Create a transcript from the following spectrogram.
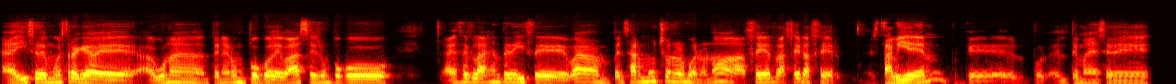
ahí se demuestra que eh, alguna, tener un poco de bases, un poco... A veces la gente dice, va, pensar mucho no es bueno, ¿no? Hacer, hacer, hacer está bien, porque el, tema ese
